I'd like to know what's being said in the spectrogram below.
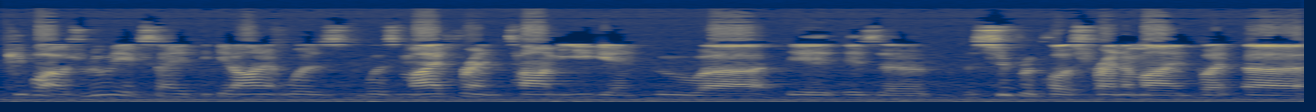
people I was really excited to get on it was was my friend Tom Egan, who uh, is a, a super close friend of mine, but uh,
